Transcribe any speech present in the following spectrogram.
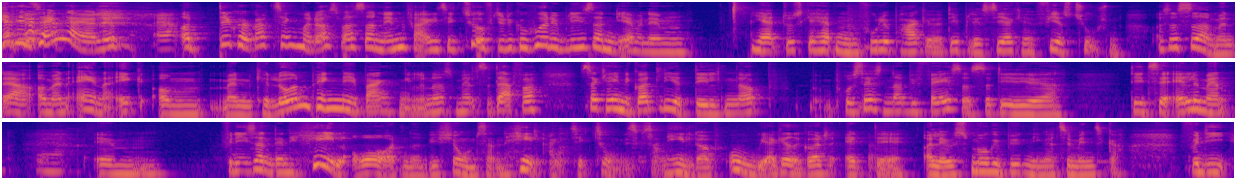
ja, det tænker jeg lidt. Ja. Og det kunne jeg godt tænke mig, at det også var sådan inden for arkitektur, fordi det kan hurtigt blive sådan, jamen, øhm, ja, du skal have den fulde pakke, og det bliver cirka 80.000. Og så sidder man der, og man aner ikke, om man kan låne pengene i banken eller noget som helst. Så derfor så kan jeg egentlig godt lide at dele den op, processen op i faser, så det er, det er til alle mand. Ja. Øhm, fordi sådan den helt overordnede vision, sådan helt arkitektonisk, sådan helt op, uh, jeg gad godt at, uh, at lave smukke bygninger til mennesker. Fordi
